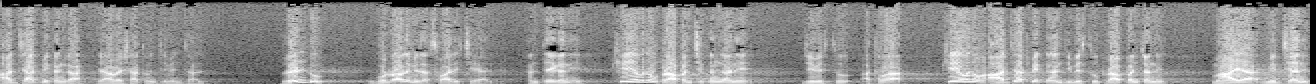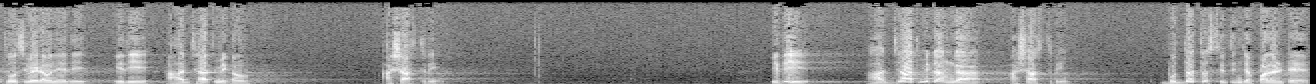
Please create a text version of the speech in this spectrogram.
ఆధ్యాత్మికంగా యాభై శాతం జీవించాలి. రెండు గుర్రాల మీద స్వారీ చేయాలి. అంతేగాని కేవలం ప్రాపంచికంగానే జీవిస్తూ అథవా కేవలం ఆధ్యాత్మికంగా జీవిస్తూ ప్రాపంచాన్ని మాయ మిథ్యాన్ని తోసివేయడం అనేది ఇది ఆధ్యాత్మికం అశాస్త్రీయం. ఇది ఆధ్యాత్మికంగా అశాస్త్రీయం. బుద్ధత్వ స్థితిని చెప్పాలంటే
